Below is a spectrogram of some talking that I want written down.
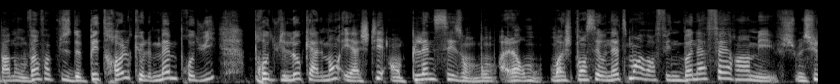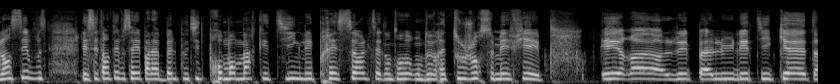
pardon 20 fois plus de pétrole que le même produit produit localement et acheté en pleine saison. Bon, alors bon, moi je pensais honnêtement avoir fait une bonne affaire, hein, mais je me suis lancé, vous laissez tenter, vous savez, par la belle petite promo marketing, les présols, c'est dont on, on devrait toujours se méfier. Pff, erreur, j'ai pas lu l'étiquette,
